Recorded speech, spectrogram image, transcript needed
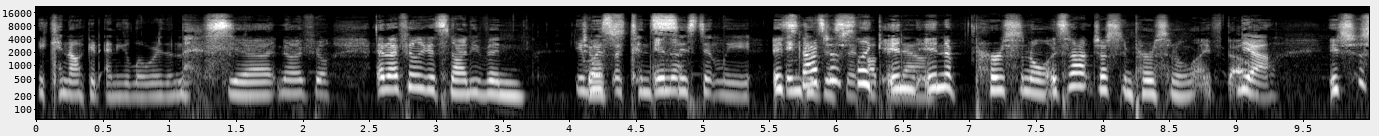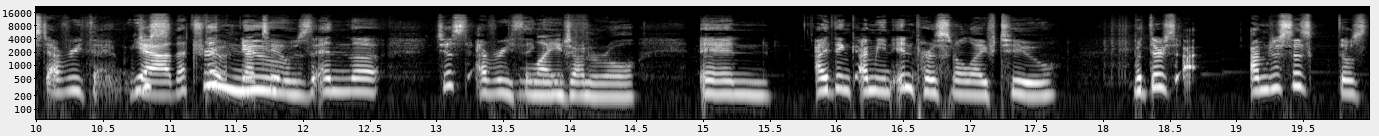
it cannot get any lower than this. Yeah, no, I feel, and I feel like it's not even. It was a consistently. it's not just like in down. in a personal. It's not just in personal life though. Yeah. it's just everything. Yeah, Just that's The true. Too. news and the just everything in general, and I think I mean in personal life too, but there's I'm just as those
